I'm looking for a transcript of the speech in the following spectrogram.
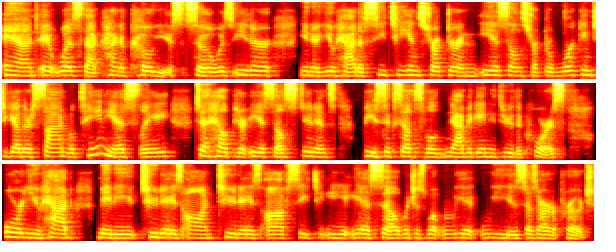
And it was that kind of co-use. So it was either, you know, you had a CT instructor and ESL instructor working together simultaneously to help your ESL students be successful navigating through the course, or you had maybe two days on, two days off CTE, ESL, which is what we, we used as our approach.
